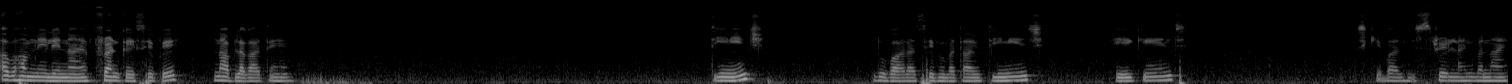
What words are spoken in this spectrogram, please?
अब हमने लेना है फ्रंट का हिस्से पे नाप लगाते हैं। तीन इंच दोबारा से मैं बता रही हूँ, तीन इंच एक इंच इसके बाद स्ट्रेट लाइन बनाएँ।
